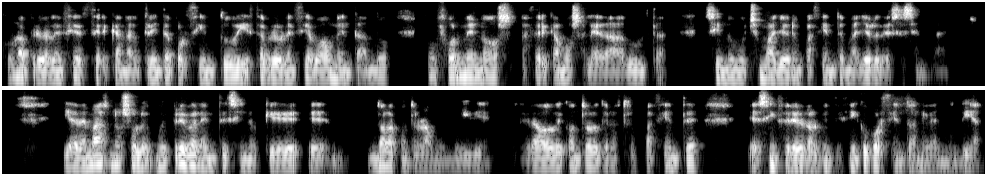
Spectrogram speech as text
con una prevalencia cercana al 30%, y esta prevalencia va aumentando conforme nos acercamos a la edad adulta, siendo mucho mayor en pacientes mayores de 60 años y además no solo es muy prevalente, sino que eh, no la controlamos muy bien. El grado de control de nuestros pacientes es inferior al 25% a nivel mundial.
